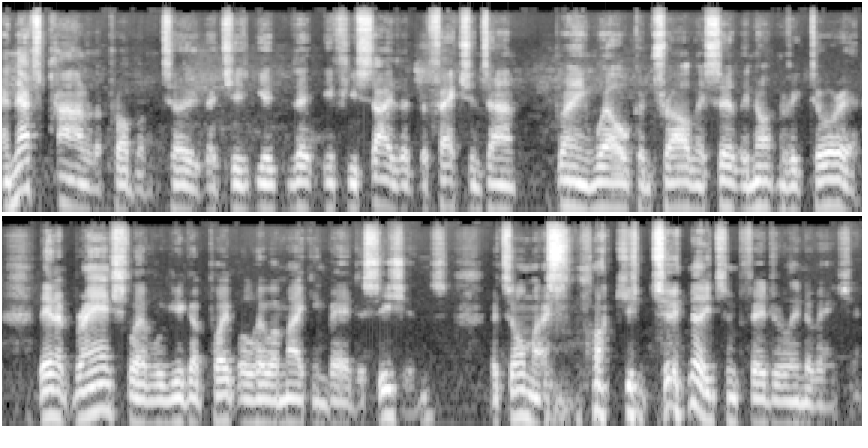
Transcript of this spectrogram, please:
and that's part of the problem too. That you, you that if you say that the factions aren't being well controlled, and they're certainly not in Victoria. Then at branch level, you've got people who are making bad decisions. It's almost like you do need some federal intervention.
